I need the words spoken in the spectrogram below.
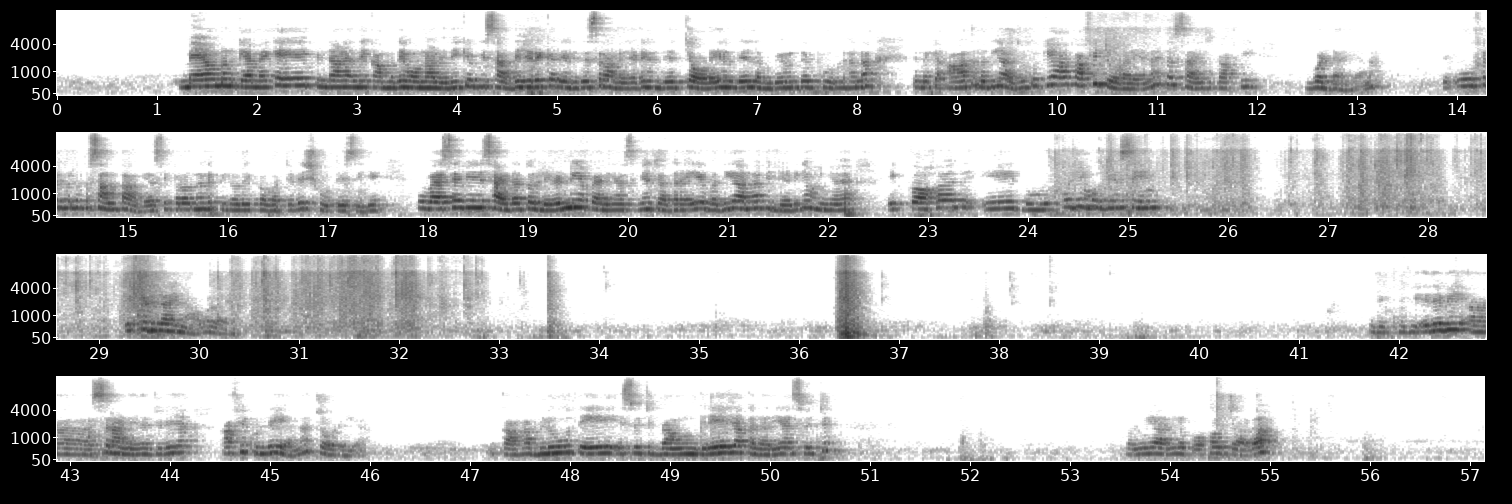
ਮੈਂ ਉਹਨਾਂ ਨੂੰ ਕਿਹਾ, ਮੈਂ ਕਿ ਇਹ ਪਿੰਡਾਂ ਵਾਲਿਆਂ ਦੇ ਕੰਮ ਦੇ ਹੋਣ ਵਾਲੇ ਨਹੀਂ ਕਿਉਂਕਿ ਸਾਡੇ ਜਿਹੜੇ ਘਰੇ ਹੁੰਦੇ ਸਰਾਣੇ, ਜਿਹੜੇ ਹੁੰਦੇ ਚੌੜੇ ਹੁੰਦੇ, ਲੰਬੇ ਹੁੰਦੇ, ਫੁੱਲ, ਹਨਾ? ਤੇ ਮੈਂ ਕਿਹਾ, ਆਹ ਤਾਂ ਵਧੀਆ ਆ ਜੂ ਕਿਉਂਕਿ ਆਹ ਕਾਫੀ ਚੌੜਾ ਹੈ ਨਾ, ਇਹਦਾ ਸਾਈਜ਼ ਕਾਫੀ ਵੱਡਾ ਹੈ ਨਾ ਤੇ ਉਹ ਫਿਰ ਮੈਨੂੰ ਪਸੰਦ ਆ ਗਿਆ ਸੀ, ਪਰ ਉਹਨਾਂ ਦੇ ਪਿਲੋ ਦੇ ਕਵਰ ਜਿਹੜੇ ਛੋਟੇ ਸੀਗੇ ਉਹ ਵੈਸੇ ਵੀ ਸਾਈਡਾਂ ਤੋਂ ਲੇੜਨੀਆਂ ਪੈਣੀਆਂ ਸੀਗੀਆਂ ਚਾਦਰਾਂ। ਇਹ ਵਧੀਆ ਨਾ ਵੀ ਲੇੜੀਆਂ ਹੋਈਆਂ ਇੱਕ ਆਹ ਤੇ ਇਹ ਦੋ ਇੱਕੋ ਜਿਹੇ ਹੋ ਗਏ ਸੇਮ ਇੱਕ ਡਿਜ਼ਾਈਨ ਆ ਵਾਲਾ। ਦੇਖੋ ਜੀ ਇਹਦੇ ਵੀ ਅਹ, ਸਰਾਣੇ ਦਾ ਜਿਹੜੇ ਆ ਕਾਫੀ ਖੁੱਲੇ ਆ ਨਾ ਚੌੜੇ ਆ। ਇੱਕ ਆਹ ਬਲੂ ਤੇ ਇਸ ਵਿੱਚ ਬ੍ਰਾਊਨ ਗ੍ਰੇ ਜਿਹਾ ਕਲਰ ਆ ਇਸ ਵਿੱਚ। ਗਰਮੀ ਆ ਰਹੀ ਹੈ ਬਹੁਤ ਜ਼ਿਆਦਾ।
